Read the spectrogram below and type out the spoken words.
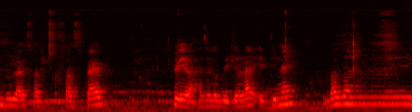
डु लाइक सब्सक्राइब त्यही हो आजको भिडियोलाई यति नै बाई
